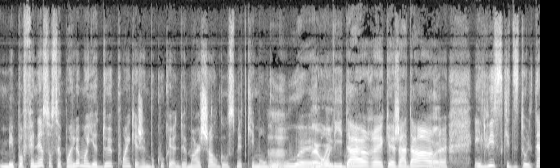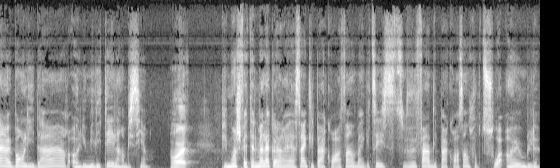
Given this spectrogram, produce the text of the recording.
mais pour finir sur ce point-là, moi, il y a deux points que j'aime beaucoup que, de Marshall Goldsmith, qui est mon mmh. gourou, euh, ben mon leader euh, que j'adore. Et lui, ce qu'il dit tout le temps, un bon leader a l'humilité et l'ambition. Ouais. Puis moi, je fais tellement la corrélation avec l'hypercroissance. Ben, tu sais, si tu veux faire de l'hypercroissance, il faut que tu sois humble,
